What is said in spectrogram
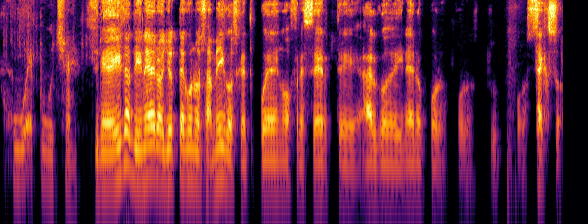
Juepucha. Si necesitas dinero, yo tengo unos amigos que te pueden ofrecerte algo de dinero por, por, por sexo.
